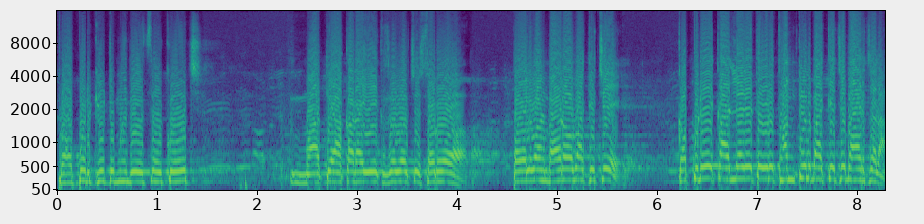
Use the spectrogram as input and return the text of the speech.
प्रॉपर किटमध्ये यायचंय कोच. माते आकडा एक जवळचे सर्व. पैलवान बाहेर बाकीचे कपडे काढलेले तेवढे थांबतील बाकीचे बाहेर चला.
